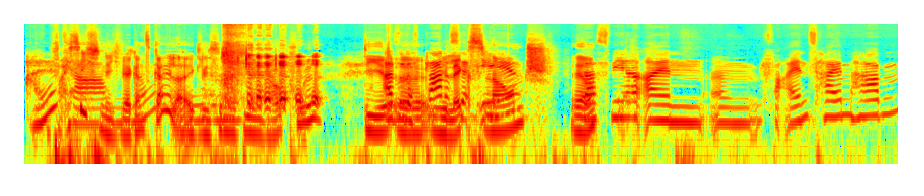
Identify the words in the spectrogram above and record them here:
Alter, Weiß ich nicht, wäre ganz geil eigentlich, so ein Whirlpool. Die also äh, Relax ja eh, Lounge ja. dass wir ein ähm, Vereinsheim haben.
